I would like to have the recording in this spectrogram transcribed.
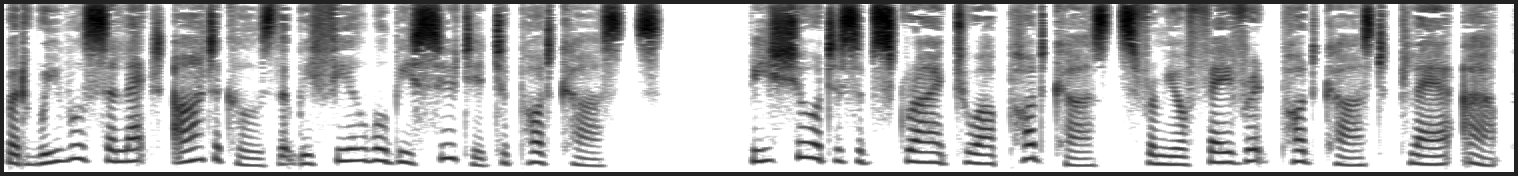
but we will select articles that we feel will be suited to podcasts. Be sure to subscribe to our podcasts from your favorite podcast player app.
